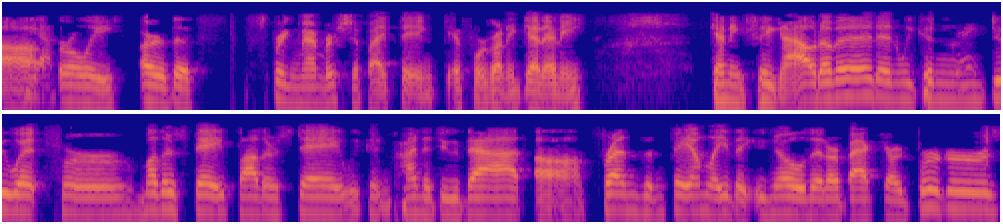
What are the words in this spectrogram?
uh, Yeah. early or this spring membership, I think, if we're going to get any, anything out of it. And we can Great. do it for Mother's Day, Father's Day. We can kind of do that. Uh, friends and family that you know that are backyard birders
